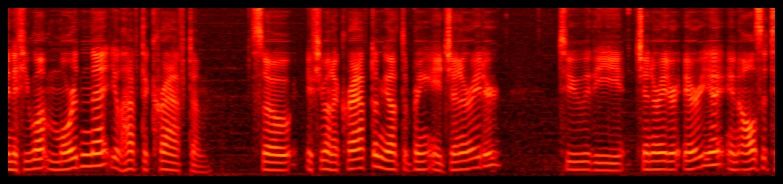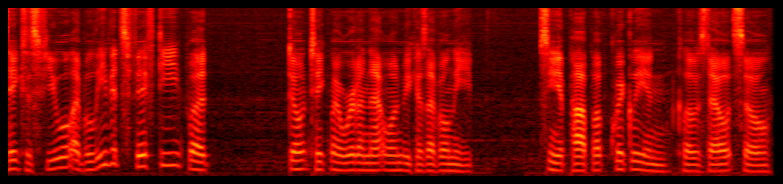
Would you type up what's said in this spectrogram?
And if you want more than that, you'll have to craft them. So if you want to craft them, you'll have to bring a generator to the generator area. And all it takes is fuel. I believe it's 50, but don't take my word on that one because I've only seen it pop up quickly and closed out. So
